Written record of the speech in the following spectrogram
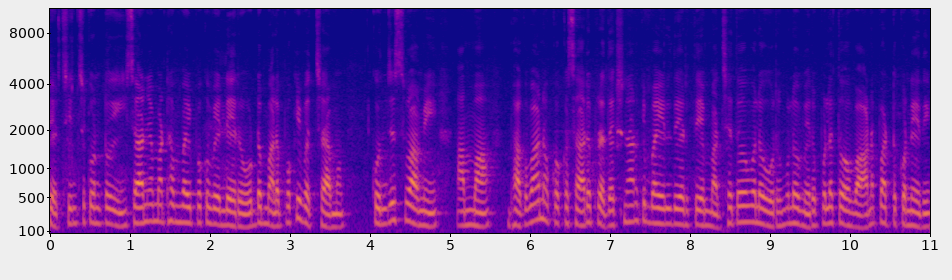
చర్చించుకుంటూ ఈశాన్య మఠం వైపుకు వెళ్ళే రోడ్డు మలుపుకి వచ్చాము. కుంజస్వామి అమ్మ భగవాన్ ఒక్కొక్కసారి ప్రదక్షిణానికి బయలుదేరితే మధ్యదోవల ఉరుములో మెరుపులతో వాన పట్టుకునేది.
